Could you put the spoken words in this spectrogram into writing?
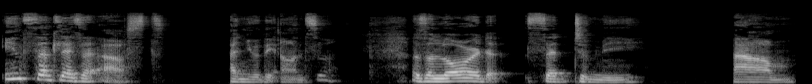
instantly as I asked, I knew the answer. As the Lord said to me, um,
